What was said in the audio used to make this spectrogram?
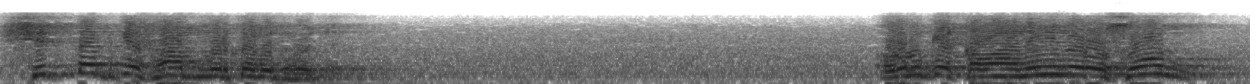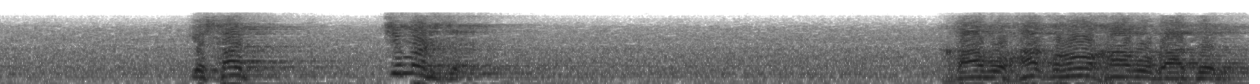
شدت کے ساتھ مرتبط ہو جائے اور ان کے قوانین اور اصول کے ساتھ چمٹ جائے۔ خواب و حق ہو، خواب و باطل۔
